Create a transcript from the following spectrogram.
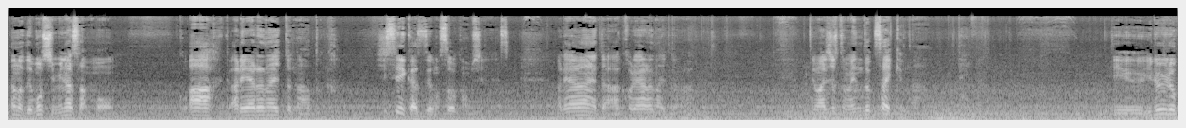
なので、もし皆さんも、ああ、あれやらないとなとか、私生活でもそうかもしれないです。あれやらないとあこれやらないとな。でもあれちょっと面倒くさいけどなみたいな。っていういろいろ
